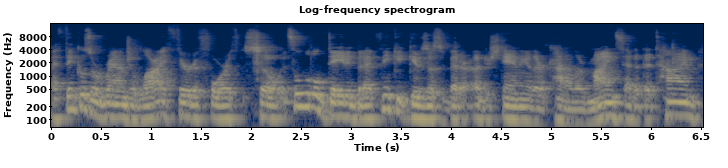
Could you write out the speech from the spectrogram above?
I think it was around July 3rd or 4th, so it's a little dated, but I think it gives us a better understanding of their kind of their mindset at the time.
